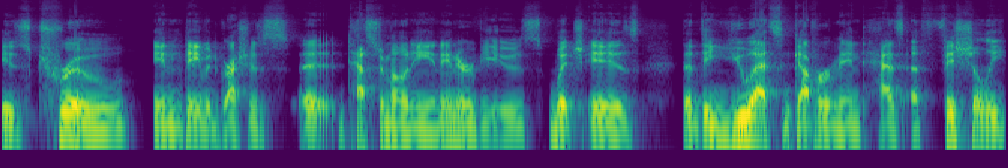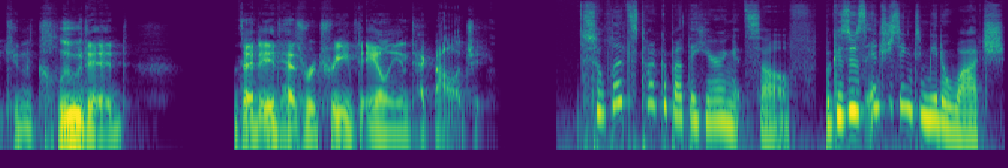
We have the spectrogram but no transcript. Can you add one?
is true in David Grusch's uh, testimony and interviews, which is that the US government has officially concluded that it has retrieved alien technology. So let's talk about the hearing itself because it was interesting to me to watch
